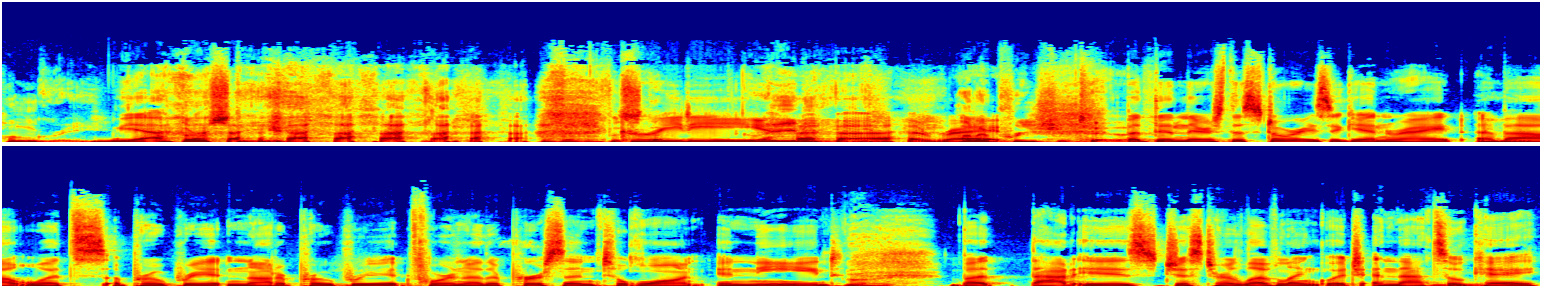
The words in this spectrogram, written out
hungry, Yeah. thirsty. Greedy. greedy, right. unappreciative. But then there's the stories again, right? Mm-hmm. About what's appropriate and not appropriate for another person to want and need. Right. But that is just her love language, and that's Mm-hmm. okay.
